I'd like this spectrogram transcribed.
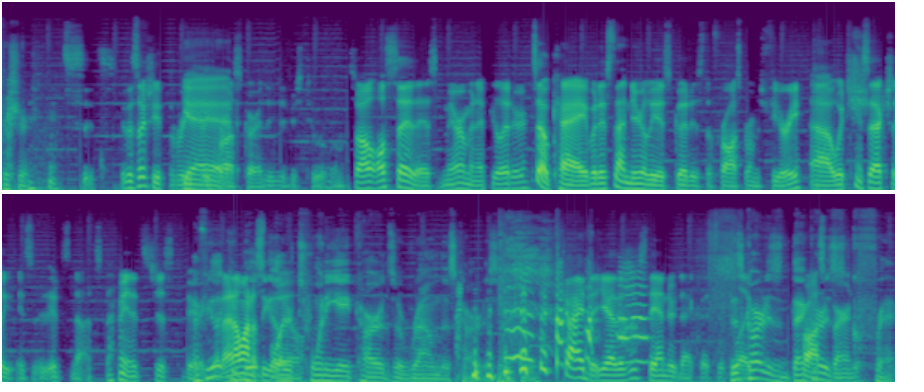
for sure. It's it's there's actually three Yeah, three yeah. frost cards. These are just two of them. So I'll, I'll say this: Marrow Manipulator. It's okay, but it's not nearly as good as the Frostwyrm's Fury, uh, which is actually it's it's nuts. I mean, it's just very I feel good. like I don't you want to the spoil. other 28 cards around this card. essentially. Kinda, yeah. There's a standard deck that's just this like, card is that card is Frostburn. crack.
